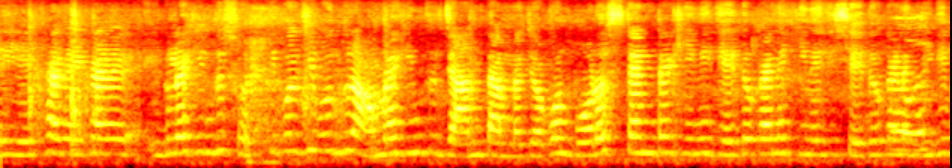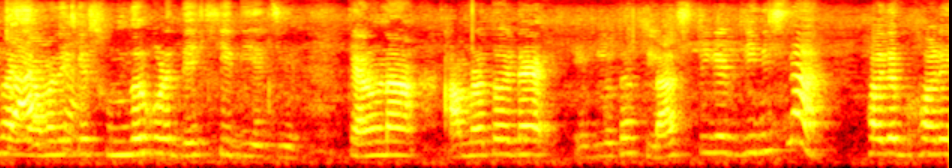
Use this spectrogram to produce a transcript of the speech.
এই এখানে এখানে এগুলো কিন্তু সত্যি বলছি বন্ধুরা আমরা কিন্তু জানতাম না। যখন বড় স্ট্যান্ডটা কিনি যেই দোকানে কিনেছি সেই দোকানে দিদি ভাই আমাদেরকে সুন্দর করে দেখিয়ে দিয়েছে। কেননা আমরা তো এটা এগুলো তো প্লাস্টিকের জিনিস না হয়তো ঘরে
